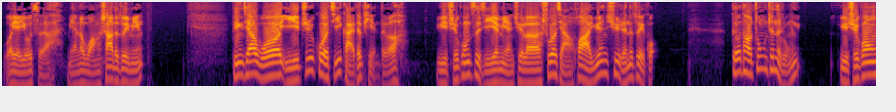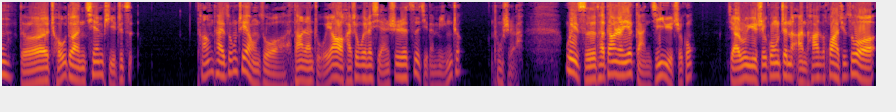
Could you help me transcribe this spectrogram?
我也由此啊免了枉杀的罪名，并加我以知过即改的品德。尉迟恭自己也免去了说假话冤屈人的罪过，得到忠贞的荣誉。”尉迟恭得绸缎千匹之赐。唐太宗这样做，当然主要还是为了显示自己的名正，同时啊，为此他当然也感激尉迟恭。假如尉迟恭真的按他的话去做，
